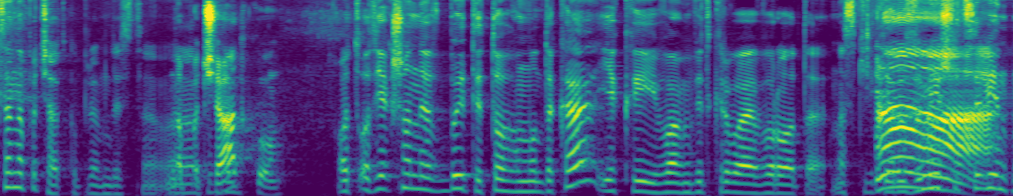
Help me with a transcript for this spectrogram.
Це на початку, прям десь. на А, тобто, початку. От, от якщо не вбити того мудака, який вам відкриває ворота, наскільки я розумію, що це він,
